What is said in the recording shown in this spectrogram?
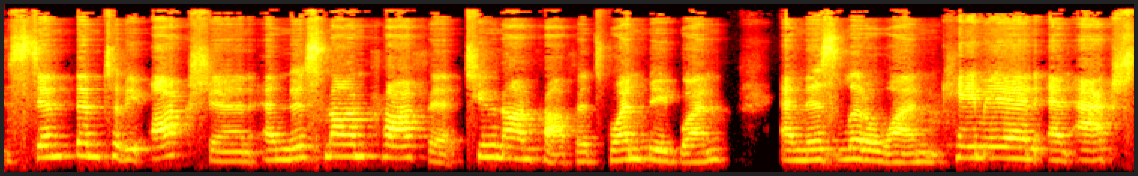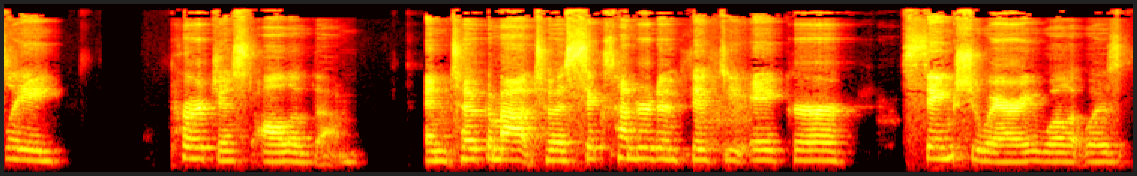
sent them to the auction, and this nonprofit, two nonprofits, one big one and this little one, came in and actually purchased all of them and took them out to a 650 acre sanctuary. Well, it was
